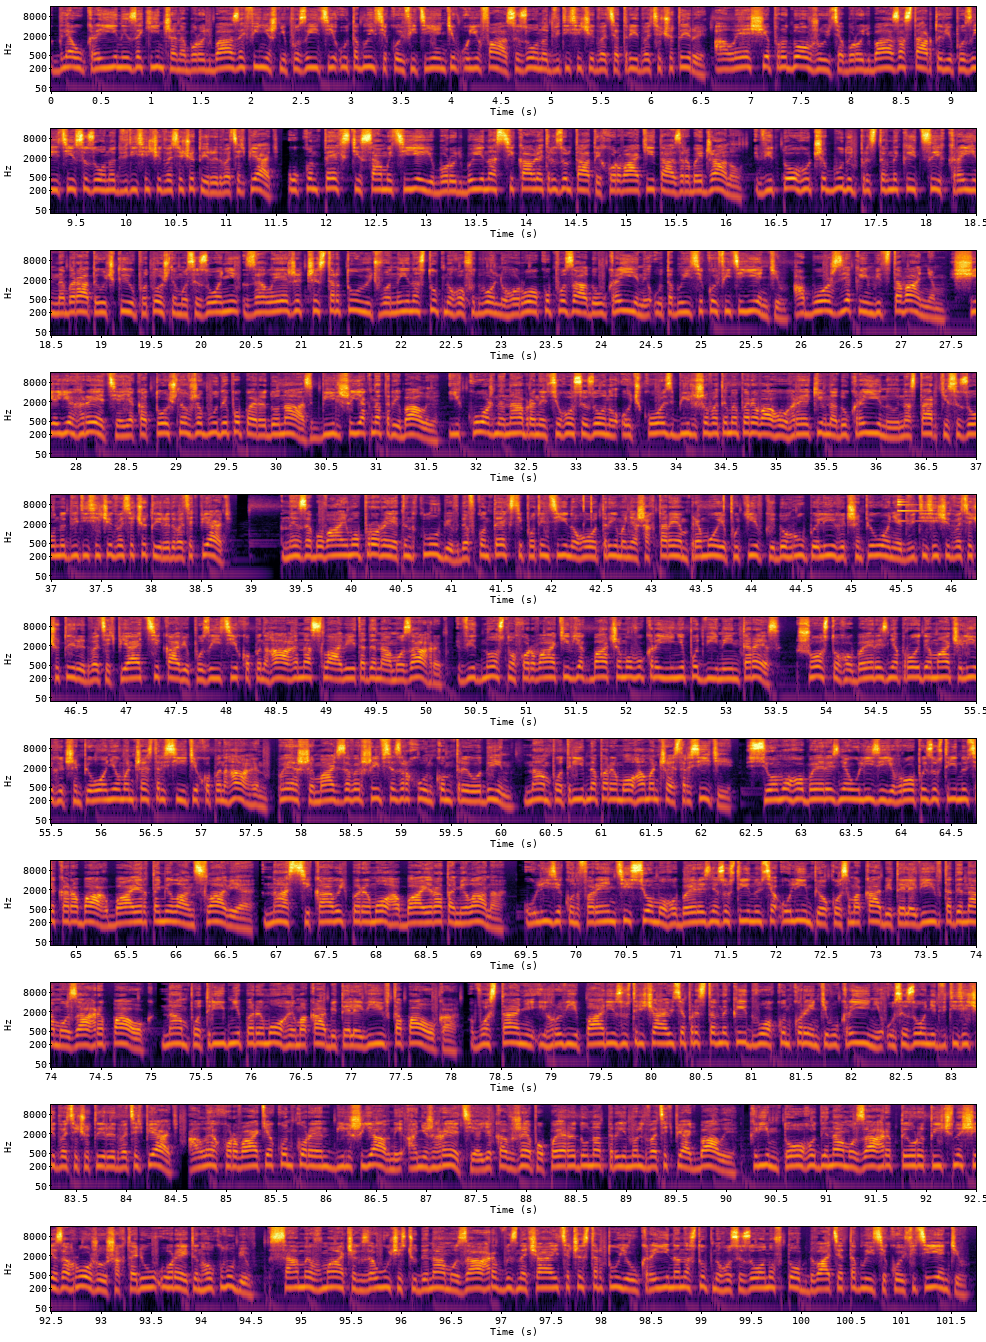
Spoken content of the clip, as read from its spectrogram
Для України закінчена боротьба за фінішні позиції у таблиці коефіцієнтів УЄФА сезону 2023-24, але ще продовжується боротьба за стартові позиції сезону 2024-25. У контексті саме цієї боротьби нас цікавлять результати Хорватії та Азербайджану. Від того, чи будуть представники цих країн набирати очки у поточному сезоні, залежить, чи стартують вони наступного футбольного року позаду України у таблиці коефіцієнтів, або ж з яким відставанням. Ще є Греція, яка точно вже буде попереду нас, більше як на три бали. І кожне набране цього сезону очко збільшуватиме перевагу греків над Україною на старті сезону 2024-25. Не забуваємо про рейтинг клубів, де в контексті потенційного отримання шахтарем прямої путівки до групи Ліги Чемпіонів 2024-25 цікаві позиції Копенгагена, Славії та Динамо Загреб. Відносно хорватів, як бачимо, в Україні подвійний інтерес. 6 березня пройде матч Ліги Чемпіонів Манчестер Сіті Копенгаген. Перший матч завершився з рахунком 3-1. Нам потрібна перемога Манчестер Сіті. 7 березня у Лізі Європи зустрінуться Карабах, Байер та Мілан Славія. Нас цікавить перемога Байера та Мілана. Романа у лізі конференції 7 березня зустрінуться Олімпіокос Макабі Тель-Авів та Динамо Загреб Паок. Нам потрібні перемоги Макабі Тель-Авів та Паока. В останній ігровій парі зустрічаються представники двох конкурентів Україні у сезоні 2024-25. Але Хорватія конкурент більш явний, аніж Греція, яка вже попереду на 3-0-25 бали. Крім того, Динамо Загреб теоретично ще загрожує Шахтарю у рейтингу клубів. Саме в матчах за участю Динамо Загреб визначається, чи стартує Україна наступного сезону в топ-20 таблиці коефіцієнтів.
